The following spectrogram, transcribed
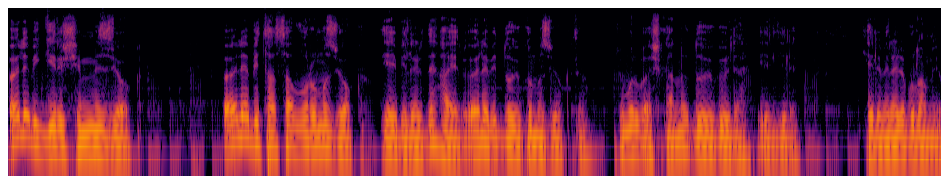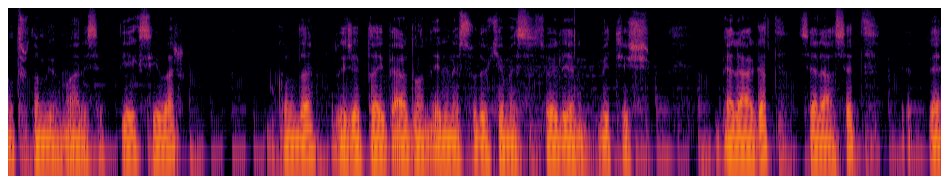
Öyle bir girişimimiz yok. Öyle bir tasavvurumuz yok diyebilirdi. Hayır öyle bir duygumuz yoktu. Cumhurbaşkanlığı duyguyla ilgili. Kelimeleri bulamıyor, oturtamıyor maalesef. Bir eksiği var. Bu konuda Recep Tayyip Erdoğan eline su dökemez söyleyelim. Müthiş. Belagat, selaset ve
